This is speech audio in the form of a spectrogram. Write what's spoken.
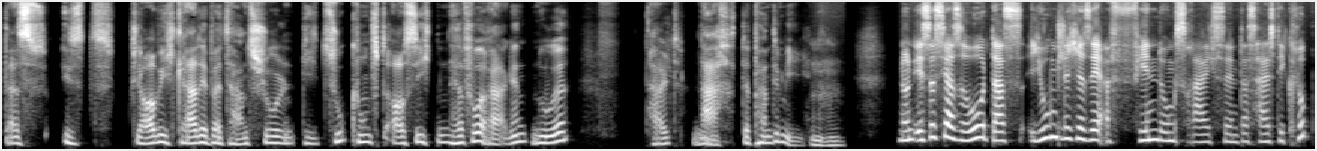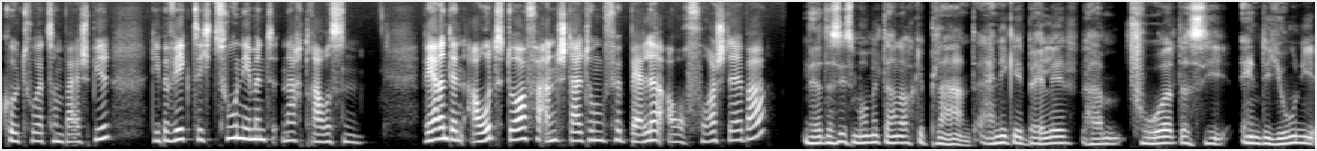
Das ist glaube ich, gerade bei Tanzschulen die Zukunftsaussichten hervorragend, nur halt nach der Pandemie. Mhm. Nun ist es ja so, dass Jugendliche sehr erfindungsreich sind. Das heißt, die Clubkultur zum Beispiel, die bewegt sich zunehmend nach draußen. Wären denn Outdoor-Veranstaltungen für Bälle auch vorstellbar? Ja, das ist momentan auch geplant. Einige Bälle haben vor, dass sie Ende Juni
